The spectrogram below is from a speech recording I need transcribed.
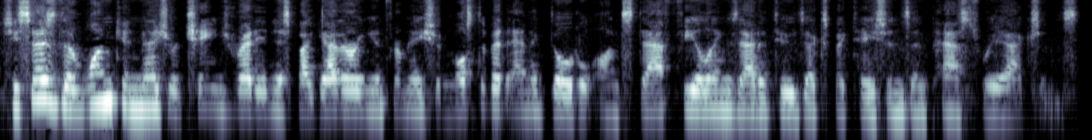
She says that one can measure change readiness by gathering information, most of it anecdotal, on staff feelings, attitudes, expectations, and past reactions.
